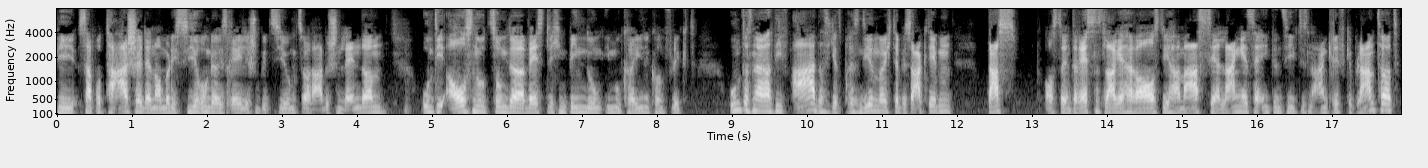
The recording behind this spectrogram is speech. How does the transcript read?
die Sabotage der Normalisierung der israelischen Beziehung zu arabischen Ländern und die Ausnutzung der westlichen Bindung im Ukraine-Konflikt. Und das Narrativ A, das ich jetzt präsentieren möchte, besagt eben, dass aus der Interessenslage heraus die Hamas sehr lange, sehr intensiv diesen Angriff geplant hat,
